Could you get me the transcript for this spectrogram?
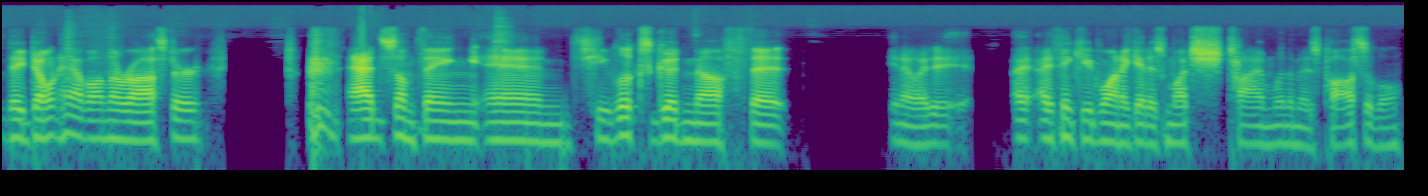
they don't have on the roster. Add something, and he looks good enough that you know. It, I, I think you'd want to get as much time with him as possible.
